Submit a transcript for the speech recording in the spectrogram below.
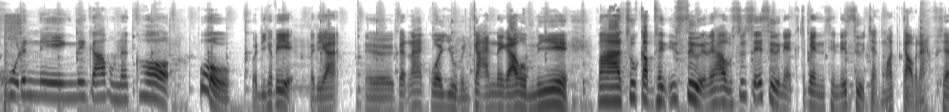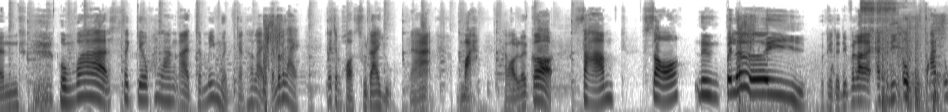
คูนั่นเองนะครับผมนะก็โว้สวัสดีครับพี่สวัสดีฮะ เออก็น่ากลัวอยู่เหมือนกันนะครับผมนี่มาสู้กับเซนอิสึนะครับซึ่งเซนอิสึเนี่ยก็จะเป็นเซนอิสึจากมอดเก่านะเพราะฉะนั้นผมว่าสเกลพลังอาจจะไม่เหมือนกันเท่าไหร่แต่ไม่เป็นไรน่าจะพอสู้ได้อยู่นะฮะมาถ้าพร้อมแล้วก็ 3 2 1ไปเลย โอเคตัวนี้เป็นอะไรอันนี้โอ้ฟันโอ้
